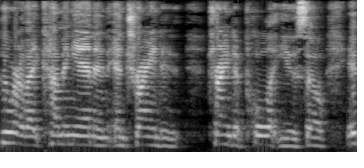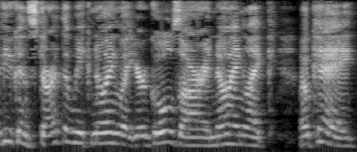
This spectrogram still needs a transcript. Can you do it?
who are like coming in and, and trying to, trying to pull at you. So if you can start the week knowing what your goals are and knowing like, okay,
